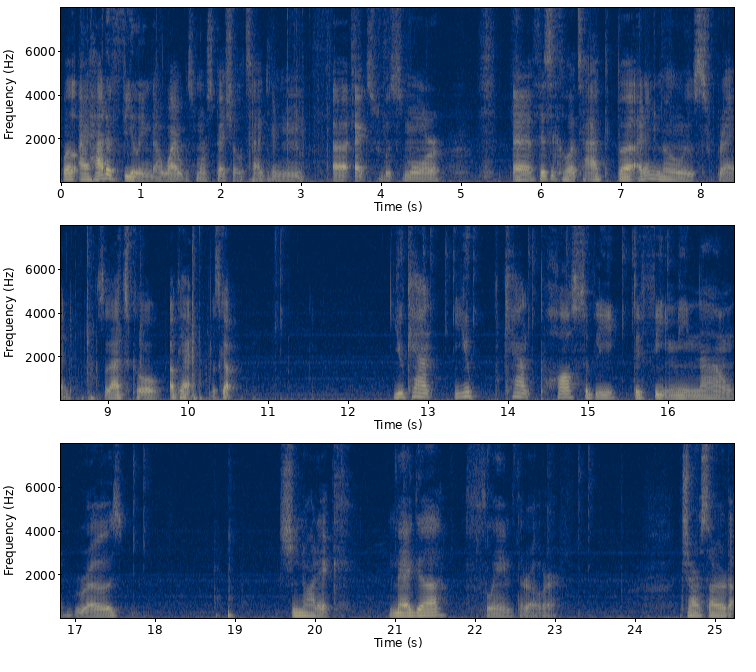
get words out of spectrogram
Well, I had a feeling that Y was more special attack and uh, X was more uh, physical attack, but I didn't know it was spread. So that's cool. Okay, let's go. You can't you can't possibly defeat me now, Rose. Shiinotic. Mega Flamethrower. Charizard.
